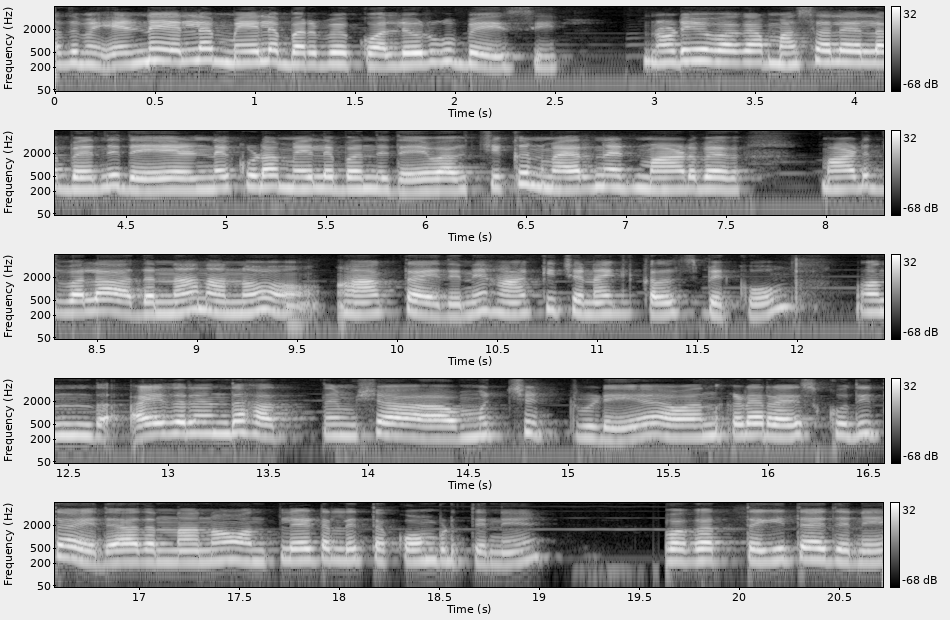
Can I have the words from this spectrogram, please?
ಅದು ಎಣ್ಣೆ ಎಲ್ಲ ಮೇಲೆ ಬರಬೇಕು, ಅಲ್ಲಿವರೆಗೂ ಬೇಯಿಸಿ. ನೋಡಿ, ಇವಾಗ ಮಸಾಲೆ ಎಲ್ಲ ಬೆಂದಿದೆ ಎಣ್ಣೆ ಕೂಡ ಮೇಲೆ ಬಂದಿದೆ. ಇವಾಗ ಚಿಕನ್ ಮ್ಯಾರಿನೇಟ್ ಮಾಡಬೇಕು ಮಾಡಿದ್ವಲ್ಲ, ಅದನ್ನು ನಾನು ಹಾಕ್ತಾ ಇದ್ದೀನಿ. ಹಾಕಿ ಚೆನ್ನಾಗಿ ಕಲಿಸ್ಬೇಕು. ಒಂದು ಐದರಿಂದ ಹತ್ತು ನಿಮಿಷ ಮುಚ್ಚಿಟ್ಬಿಡಿ. ಒಂದು ಕಡೆ ರೈಸ್ ಕುದೀತಾ ಇದೆ, ಅದನ್ನು ನಾನು ಒಂದು ಪ್ಲೇಟಲ್ಲಿ ತಗೊಂಡ್ಬಿಡ್ತೀನಿ ಇವಾಗ ತೆಗಿತಾ ಇದ್ದೀನಿ.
